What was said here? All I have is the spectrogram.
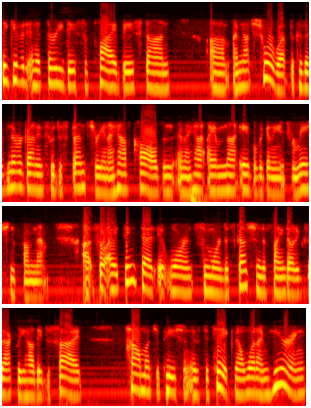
They give it in a 30 day supply based on, um, I'm not sure what, because I've never gone into a dispensary and I have called and, and I, ha- I am not able to get any information from them. Uh, so I think that it warrants some more discussion to find out exactly how they decide how much a patient is to take. Now, what I'm hearing,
